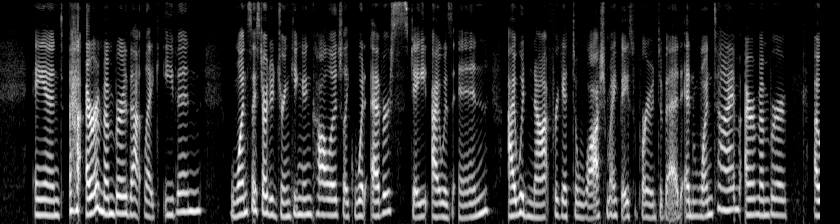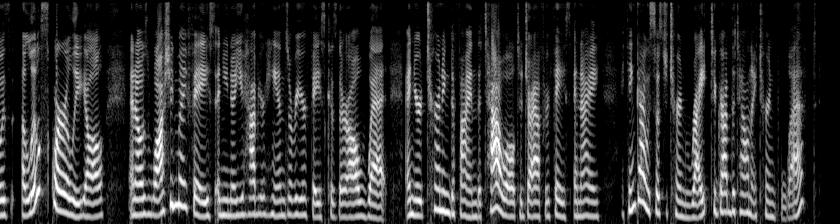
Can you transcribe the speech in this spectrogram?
And I remember that, like, even once I started drinking in college, like whatever state I was in, I would not forget to wash my face before I went to bed. And one time I remember I was a little squirrely, y'all, and I was washing my face. And you know, you have your hands over your face because they're all wet, and you're turning to find the towel to dry off your face. And I, I think I was supposed to turn right to grab the towel, and I turned left.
